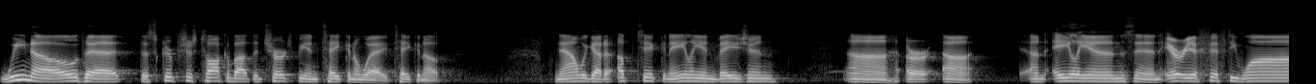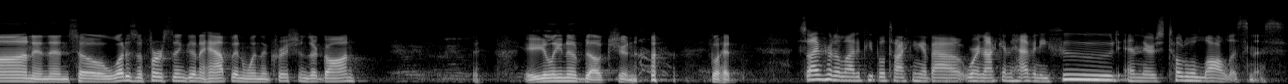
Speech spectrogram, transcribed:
we know that the scriptures talk about the church being taken away, taken up. Now we got an uptick in alien invasion, uh, or uh, an aliens and Area 51, and then so what is the first thing going to happen when the Christians are gone? Alien, alien abduction. Go ahead. So I've heard a lot of people talking about we're not going to have any food and there's total lawlessness.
